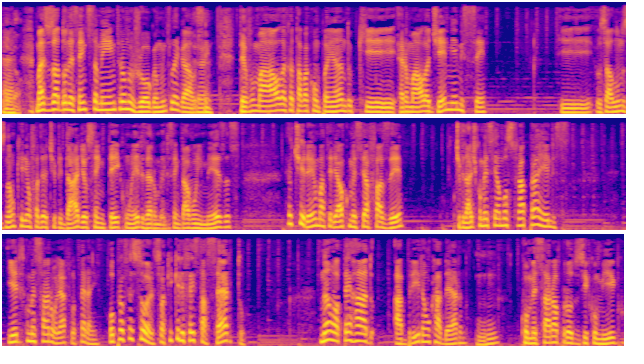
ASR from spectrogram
É. Mas os adolescentes também entram no jogo, é muito legal. É. Assim. Teve uma aula que eu estava acompanhando que era uma aula de MMC. E os alunos não queriam fazer atividade, eu sentei com eles, eram, eles sentavam em mesas. Eu tirei o material, comecei a fazer atividade e comecei a mostrar para eles. E eles começaram a olhar e falaram: Peraí, ô professor, isso aqui que ele fez está certo? Não, ó, tá errado. Abriram o caderno, Uhum. começaram a produzir comigo,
